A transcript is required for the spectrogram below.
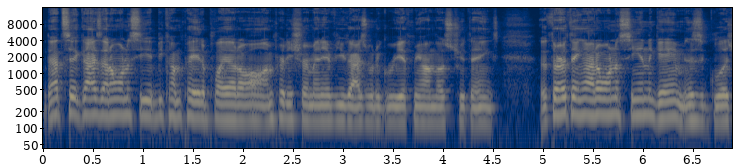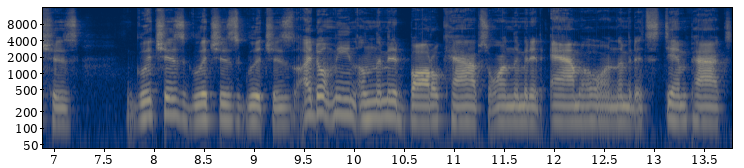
that's it, guys. I don't want to see it become pay to play at all. I'm pretty sure many of you guys would agree with me on those two things. The third thing I don't want to see in the game is glitches. Glitches, glitches, glitches. I don't mean unlimited bottle caps or unlimited ammo or unlimited stim packs.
